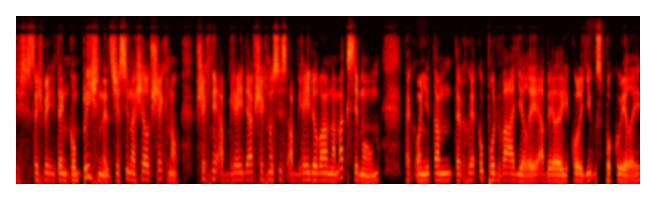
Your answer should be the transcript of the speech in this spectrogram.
chceš být ten completionist, že si našel všechno, všechny upgrade a všechno si upgradeoval na maximum, tak oni tam tak jako podváděli, aby jako lidi uspokojili,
